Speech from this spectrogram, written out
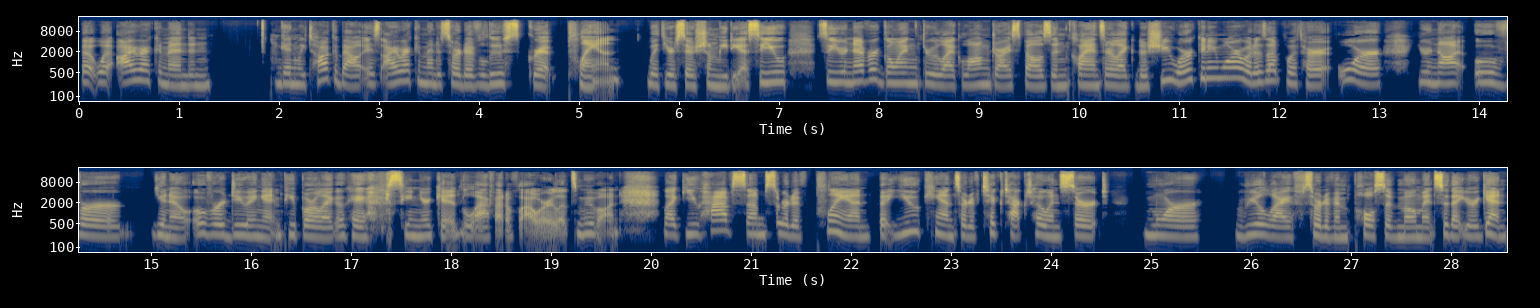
But what I recommend, and again, we talk about, is I recommend a sort of loose grip plan with your social media. So you so you're never going through like long dry spells and clients are like, "Does she work anymore? What is up with her?" Or you're not over you know, overdoing it and people are like, okay, I've seen your kid laugh at a flower. Let's move on. Like you have some sort of plan, but you can sort of tic tac toe insert more real life sort of impulsive moments so that you're again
